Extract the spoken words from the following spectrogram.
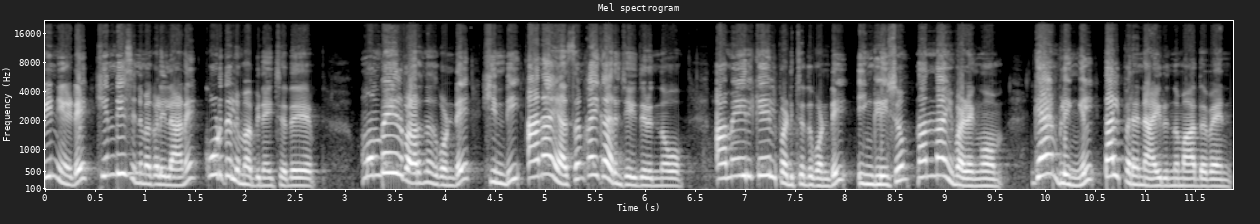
പിന്നീട് ഹിന്ദി സിനിമകളിലാണ് കൂടുതലും അഭിനയിച്ചത്. മുംബൈയിൽ വളർന്നതുകൊണ്ട് ഹിന്ദി അനായാസം കൈകാര്യം ചെയ്തിരുന്നു. അമേരിക്കയിൽ പഠിച്ചതുകൊണ്ട് ഇംഗ്ലീഷും നന്നായി വഴങ്ങും. ഗാംബ്ലിംഗിൽ തൽപരനായിരുന്നു മാധവൻ.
